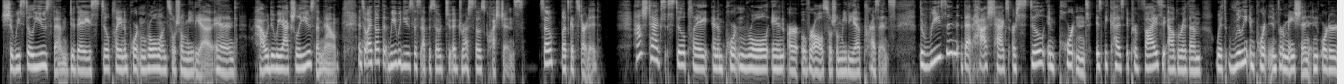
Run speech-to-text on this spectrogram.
Should we still use them? Do they still play an important role on social media? And how do we actually use them now? And so I thought that we would use this episode to address those questions. So let's get started. Hashtags still play an important role in our overall social media presence. The reason that hashtags are still important is because it provides the algorithm with really important information in order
